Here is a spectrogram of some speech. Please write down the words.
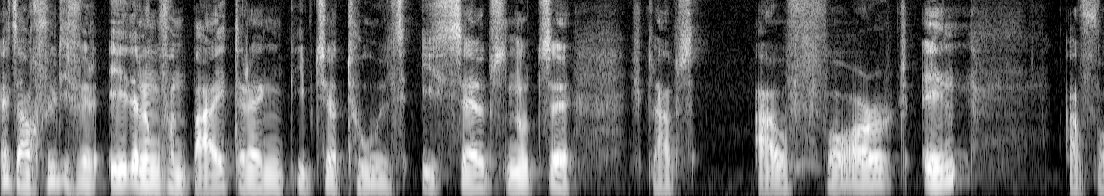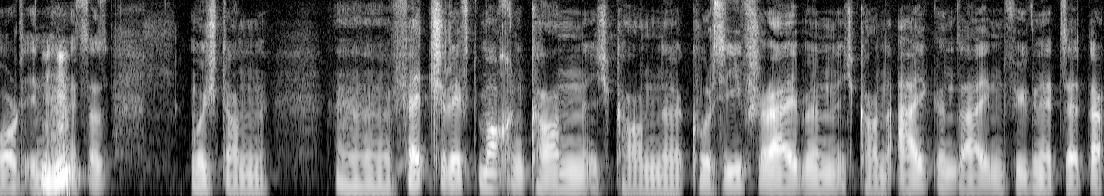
Jetzt auch für die Veredelung von Beiträgen gibt es ja Tools. Ich selbst nutze, ich glaube es auf FordIn, auf FordIn mhm. heißt das, wo ich dann äh, Fettschrift machen kann, ich kann äh, kursiv schreiben, ich kann Icons einfügen etc.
